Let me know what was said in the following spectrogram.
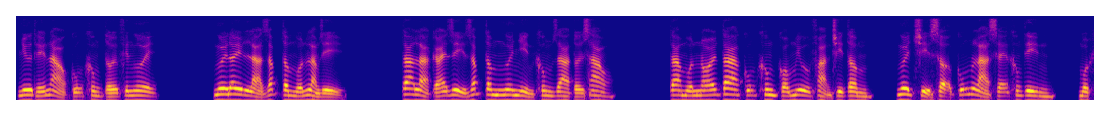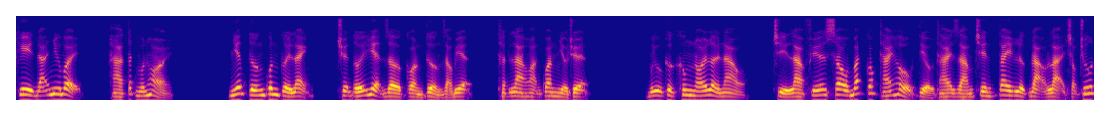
như thế nào cũng không tới phiên ngươi. Ngươi đây là giáp tâm muốn làm gì? Ta là cái gì giáp tâm ngươi nhìn không ra tới sao? Ta muốn nói ta cũng không có mưu phản chi tâm, ngươi chỉ sợ cũng là sẽ không tin, một khi đã như vậy, hà tất muốn hỏi. Nhiếp tướng quân cười lạnh, chuyện tới hiện giờ còn tưởng rào biện, thật là hoạn quan nhiều chuyện. Vưu cực không nói lời nào, chỉ là phía sau bắt cóc Thái Hậu tiểu thái giám trên tay lực đạo lại trọng chút,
